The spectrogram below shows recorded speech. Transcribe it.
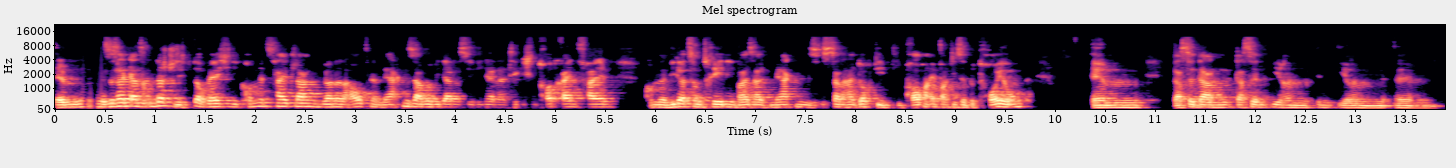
Ähm, es ist halt ganz unterschiedlich. Es gibt auch welche, die kommen eine Zeit lang, hören dann auf, dann merken sie aber wieder, dass sie wieder in einen täglichen Trott reinfallen, kommen dann wieder zum Training, weil sie halt merken, es ist dann halt doch, die, die brauchen einfach diese Betreuung, ähm, dass sie dann, dass sie in ihren, in ihren ähm,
